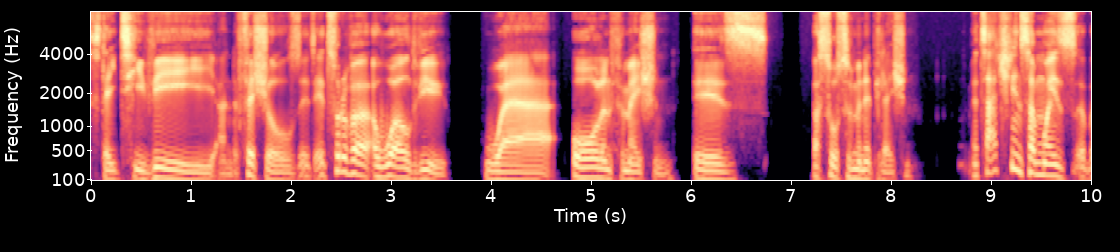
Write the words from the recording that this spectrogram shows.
state TV and officials. It, it's sort of a, a worldview where all information is a source of manipulation. It's actually in some ways a,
